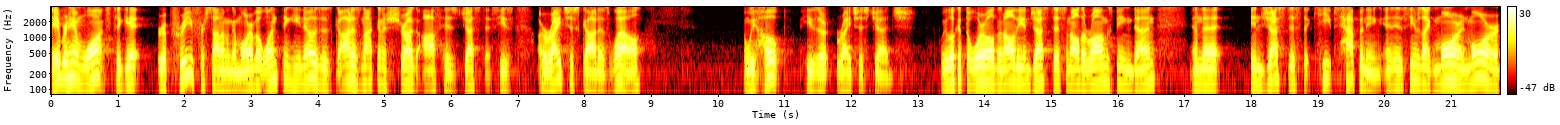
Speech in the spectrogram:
Abraham wants to get reprieve for Sodom and Gomorrah, but one thing he knows is God is not going to shrug off his justice. He's a righteous God as well, and we hope he's a righteous judge. We look at the world and all the injustice and all the wrongs being done, and the injustice that keeps happening. And it seems like more and more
